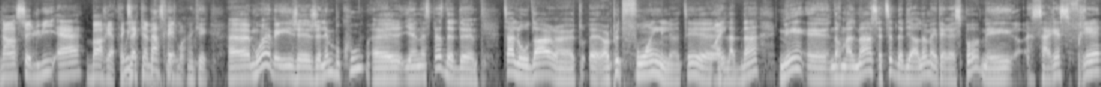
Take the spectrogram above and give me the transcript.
Dans celui à Barrette, Oui, exactement. Excuse-moi. OK. Euh, moi, ben, je, je l'aime beaucoup. Euh, Il y a une espèce de, de tu sais, l'odeur, un, euh, un peu de foin là, tu sais, Ouais. là-dedans. Mais euh, normalement, ce type de bière-là m'intéresse pas, mais ça reste frais.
